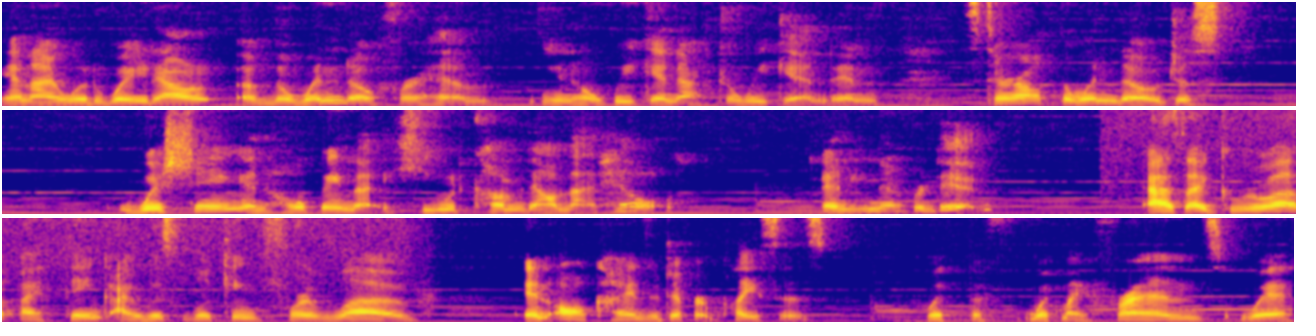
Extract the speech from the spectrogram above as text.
And I would wait out of the window for him, you know, weekend after weekend, and stare out the window, just wishing and hoping that he would come down that hill. And he never did. As I grew up, I think I was looking for love in all kinds of different places with the with my friends, with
